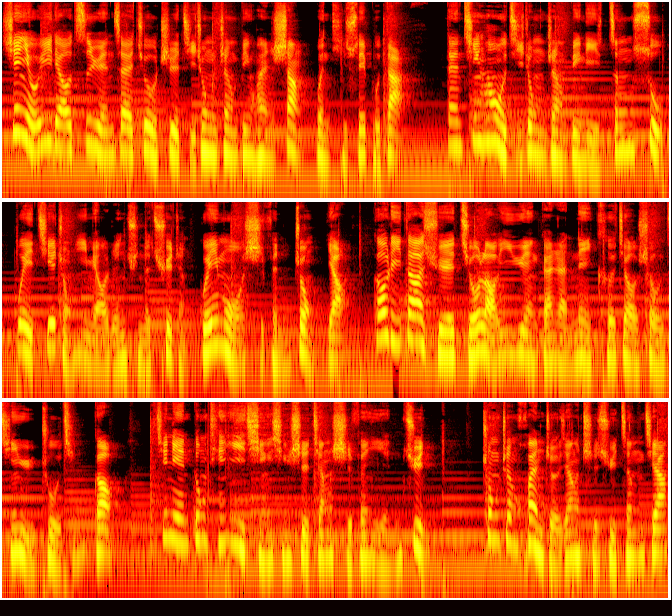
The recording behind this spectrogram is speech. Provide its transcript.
现有医疗资源在救治急重症病患上问题虽不大。但今后急重症病例增速，未接种疫苗人群的确诊规模十分重要。高丽大学九老医院感染内科教授金宇柱警告，今年冬天疫情形势将十分严峻，重症患者将持续增加。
